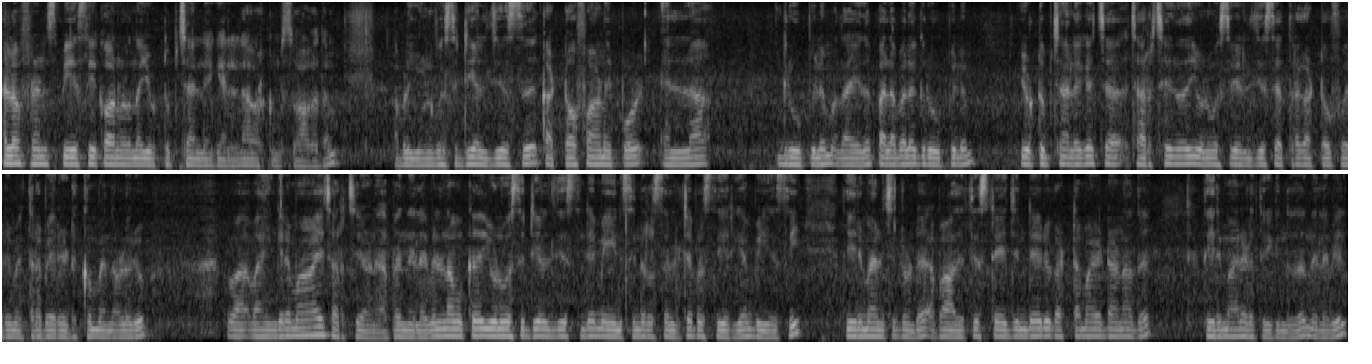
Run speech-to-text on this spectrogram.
Hello friends P S C corner എന്ന യൂട്യൂബ് ചാനലിലേക്ക് എല്ലാവർക്കും സ്വാഗതം. അപ്പോൾ university L G S cut ഓഫാണ് ഇപ്പോൾ എല്ലാ ഗ്രൂപ്പിലും അതായത് പല പല ഗ്രൂപ്പിലും യൂട്യൂബ് ചാനലിലേക്ക് ചർച്ച ചെയ്യുന്നത് യൂണിവേഴ്സിറ്റി എൽ ജി എസ് എത്ര കട്ട് ഓഫ് വരും എത്ര പേര് എടുക്കും എന്നുള്ളൊരു ഭയങ്കരമായ ചർച്ചയാണ്. അപ്പോൾ നിലവിൽ നമുക്ക് യൂണിവേഴ്സിറ്റി എൽ ജി എസിന്റെ മെയിൻസിന്റെ റിസൾട്ട് പ്രസിദ്ധീകരിക്കാൻ പി എസ് സി തീരുമാനിച്ചിട്ടുണ്ട്. അപ്പോൾ ആദ്യത്തെ സ്റ്റേജിന്റെ ഒരു ഘട്ടമായിട്ടാണ് അത് തീരുമാനം എടുത്തിരിക്കുന്നത് നിലവിൽ.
